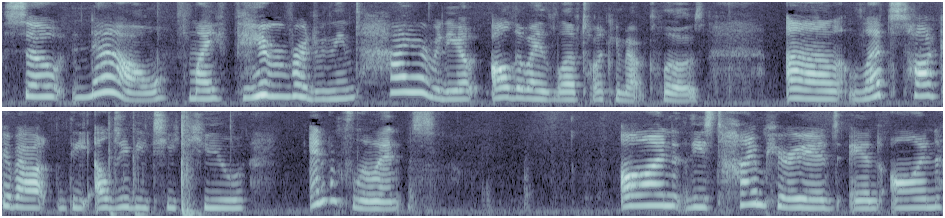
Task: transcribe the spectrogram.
So now, my favorite part of the entire video, although I love talking about clothes, um, let's talk about the LGBTQ influence on these time periods and on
